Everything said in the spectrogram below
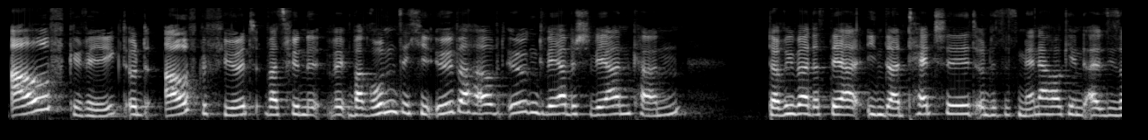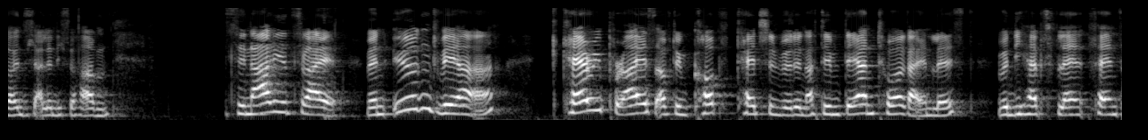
aufgeregt und aufgeführt, was für eine, warum sich hier überhaupt irgendwer beschweren kann, darüber, dass der ihn da tätschelt und es ist Männerhockey und also, sie sollen sich alle nicht so haben. Szenario 2. Wenn irgendwer Carey Price auf dem Kopf tätscheln würde, nachdem der ein Tor reinlässt, würden die Habs-Fans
